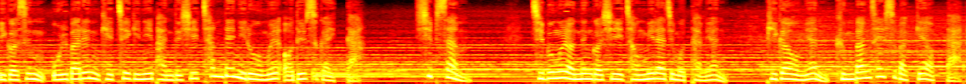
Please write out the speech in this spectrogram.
이것은 올바른 개책이니 반드시 참된 이로움을 얻을 수가 있다. 13. 지붕을 얻는 것이 정밀하지 못하면 비가 오면 금방 셀 수밖에 없다.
